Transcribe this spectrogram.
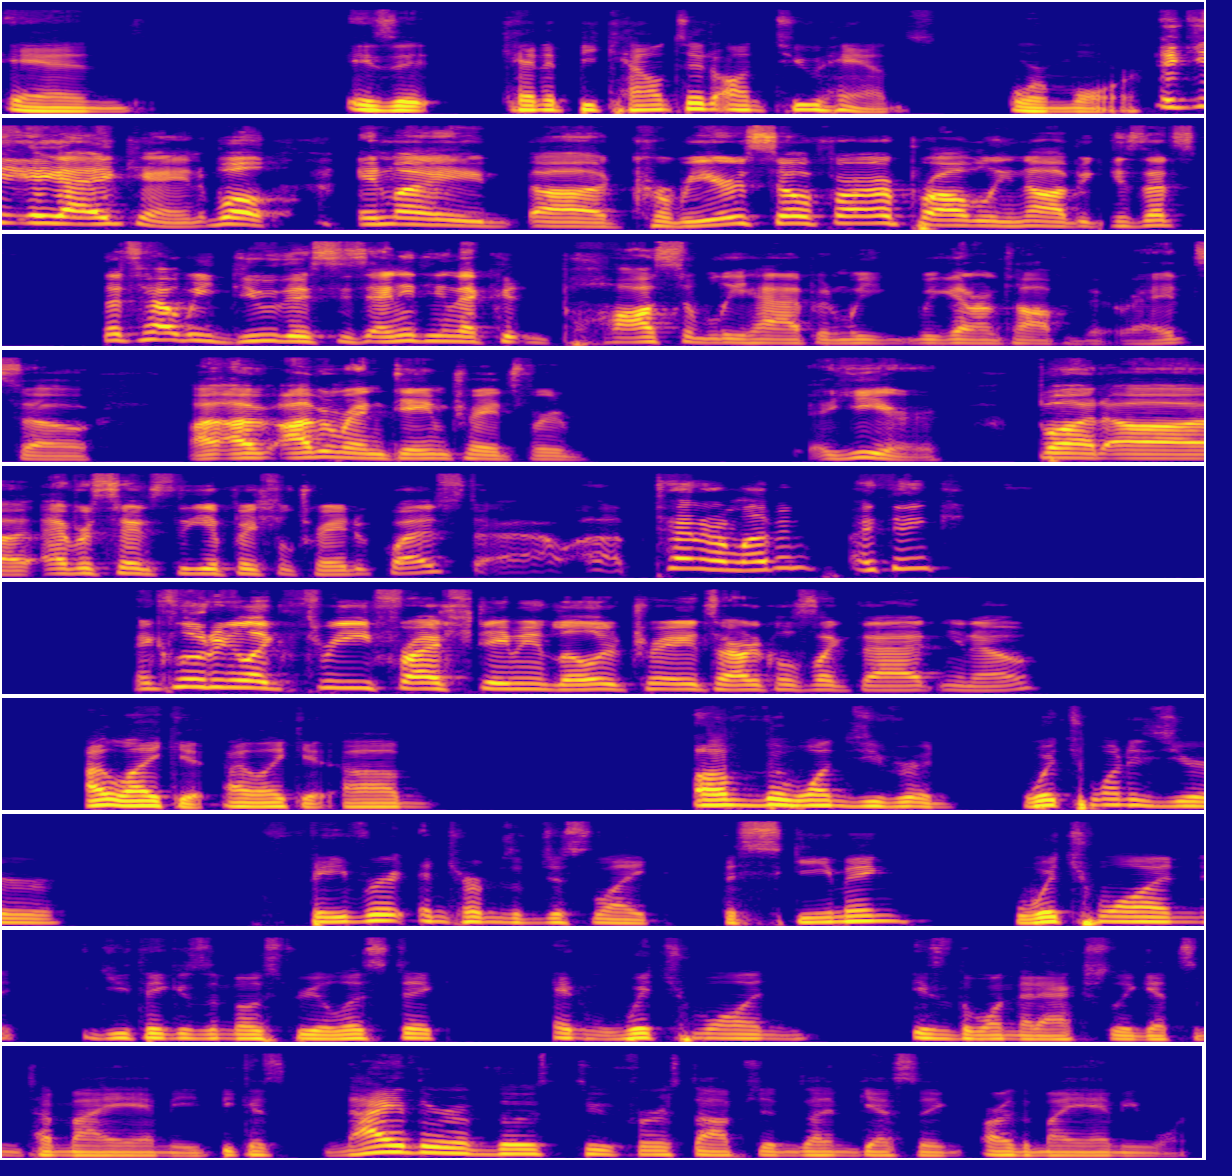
And is it can it be counted on two hands or more? It, yeah, it can. Well, in my uh, career so far, probably not because that's that's how we do this. Is anything that could possibly happen, we we get on top of it, right? So I, I've I've been writing Dame trades for a year, but uh, ever since the official trade request, uh, uh, ten or eleven, I think, including like three fresh Damian Lillard trades, articles like that. You know, I like it. I like it. Um, of the ones you've written, which one is your favorite in terms of just like the scheming? Which one do you think is the most realistic? And which one is the one that actually gets him to Miami? Because neither of those two first options, I'm guessing, are the Miami one.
